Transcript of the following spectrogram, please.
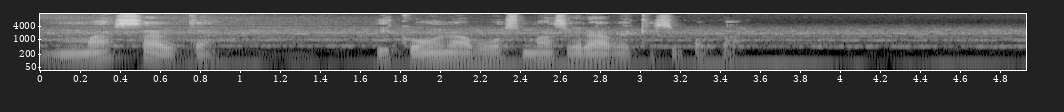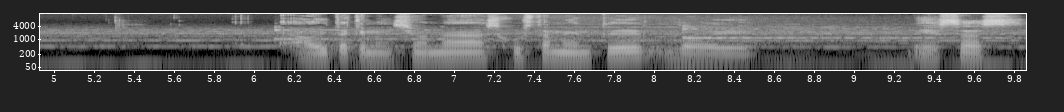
más alta y con una voz más grave que su papá. Ahorita que mencionas justamente lo de esas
